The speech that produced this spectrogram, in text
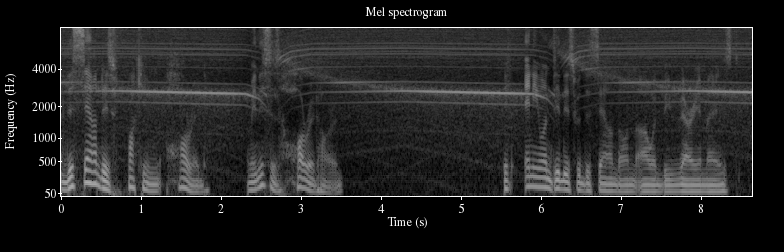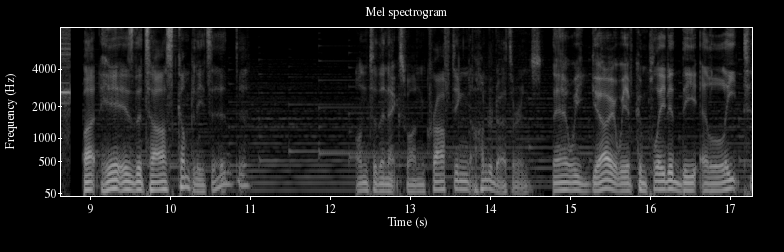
This sound is fucking horrid. I mean, this is horrid, horrid. If anyone did this with the sound on, I would be very amazed. But here is the task completed. On to the next one, crafting 100 earth runes. There we go. We have completed the Elite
